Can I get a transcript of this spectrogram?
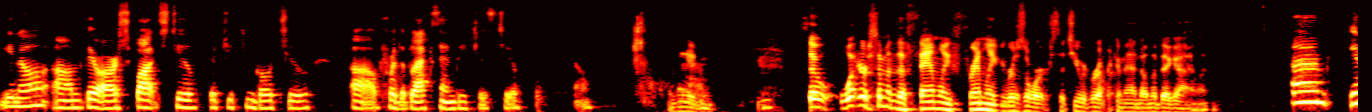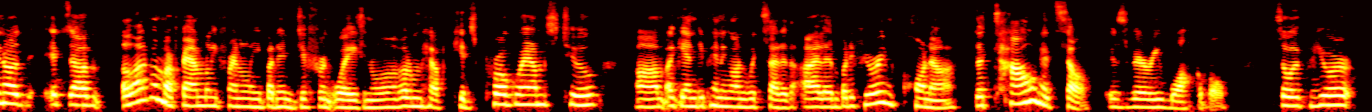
You know, um, there are spots too that you can go to uh, for the black sand beaches too. So. Amazing. So, what are some of the family friendly resorts that you would recommend on the Big Island? Um, you know, it's um a lot of them are family friendly, but in different ways. And a lot of them have kids programs too. Um, again, depending on which side of the island. But if you're in Kona, the town itself is very walkable. So if you're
